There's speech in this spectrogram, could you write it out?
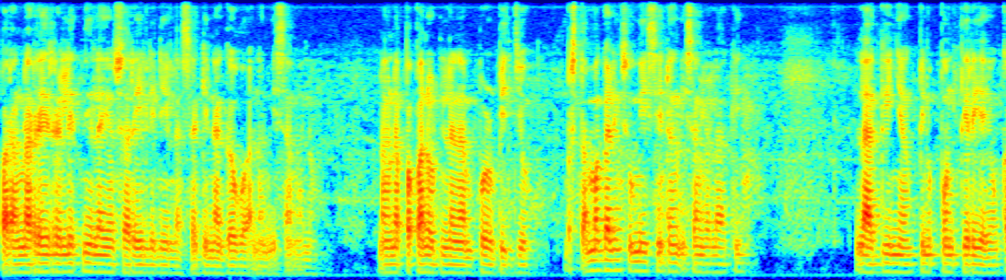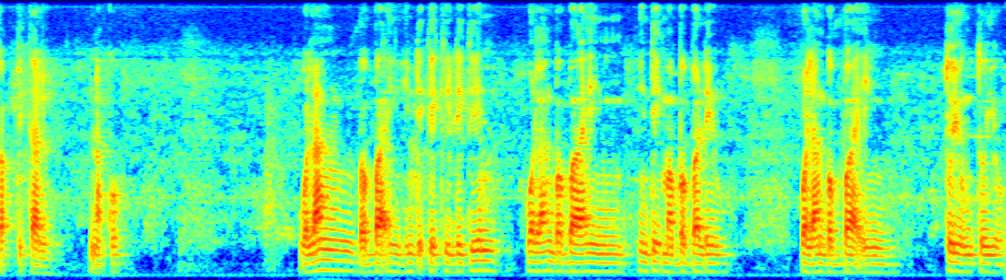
Parang nare-relate nila yung sarili nila sa ginagawa ng isang ano. Nang napapanood nila ng porn video. Basta magaling sumisid ang isang lalaki. Lagi niyang pinupuntirya yung kapital. Nako, Walang babaeng hindi kikiligin, walang babaeng hindi mababaliw, walang babaeng tuyong-tuyo.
